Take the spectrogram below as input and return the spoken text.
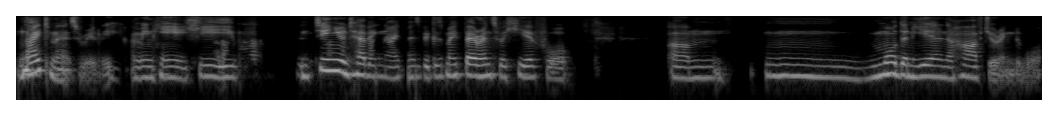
nightmares. Really, I mean, he he continued having nightmares because my parents were here for um, more than a year and a half during the war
